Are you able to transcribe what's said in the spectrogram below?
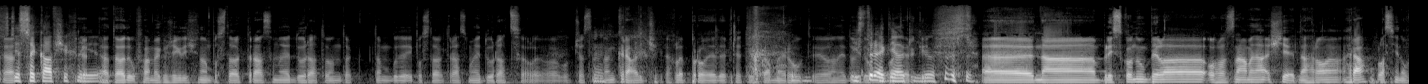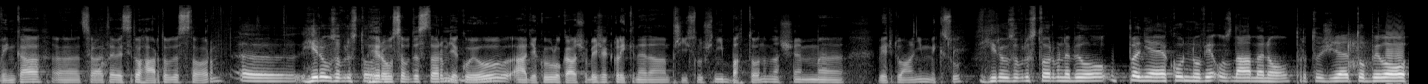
prostě Já- seká všechny. Já, já teda doufám, jako, že když je tam postava, která se jmenuje Duraton, tak tam bude i postava, která se jmenuje Duracel. Jo. Občas ten tam králíček takhle projede před tou kamerou. Ty, jo, Easter egg nějaký, jo. Eh, Na BlizzConu byla oznámená ještě jedna hra, hra vlastně novinka eh, celé té věci, to Heart of the Storm. Uh, Heroes of the Storm. Heroes of the Storm, děkuju a děkuju Lukášovi, že klikne na příslušný baton v našem eh, virtuálním mixu. Heroes of the Storm nebylo úplně jako nově oznámeno, protože to bylo,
